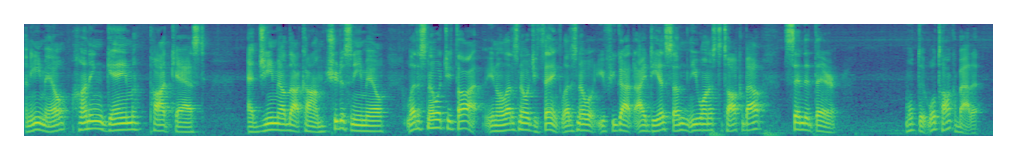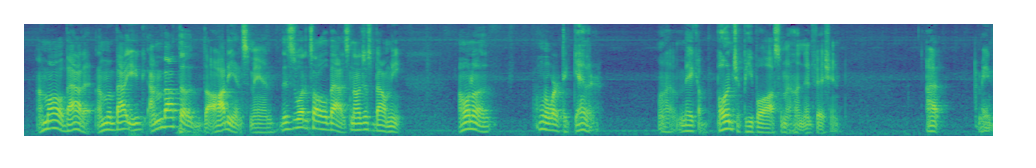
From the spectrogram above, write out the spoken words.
an email, huntinggamepodcast at gmail.com. Shoot us an email. Let us know what you thought. You know, let us know what you think. Let us know what, if you got ideas, something you want us to talk about. Send it there. We'll do, we'll talk about it. I'm all about it. I'm about you. I'm about the the audience, man. This is what it's all about. It's not just about me. I wanna I wanna work together want to make a bunch of people awesome at hunting and fishing. I, I mean,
